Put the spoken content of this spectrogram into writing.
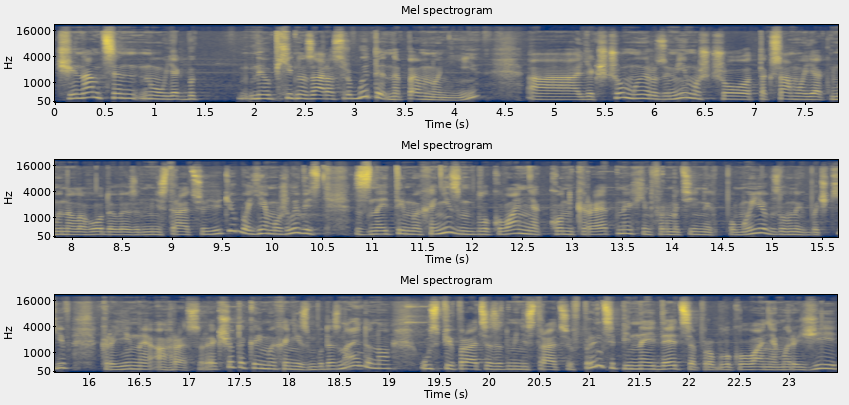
Чи нам це ну якби необхідно зараз робити? Напевно, ні. А якщо ми розуміємо, що так само як ми налагодили з адміністрацією YouTube, є можливість знайти механізм блокування конкретних інформаційних помийок, зливних бачків країни-агресора. Якщо такий механізм буде знайдено у співпраці з адміністрацією, в принципі, не йдеться про блокування мережі.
